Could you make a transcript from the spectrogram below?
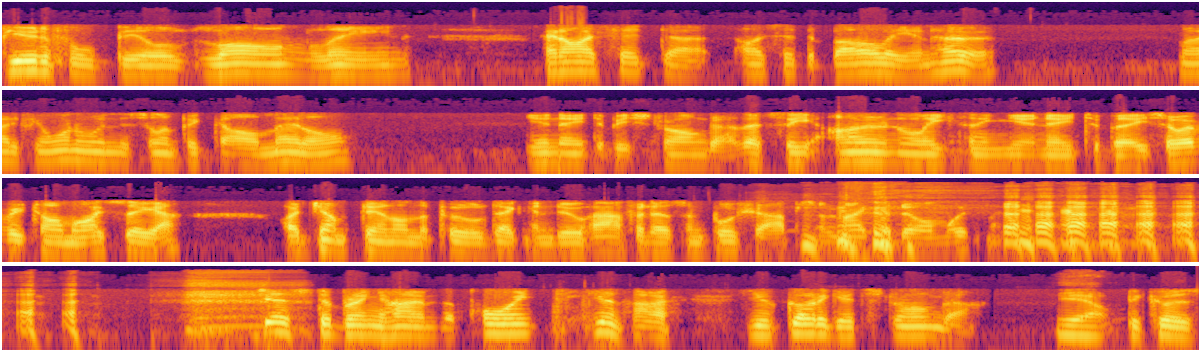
beautiful build, long, lean. And I said, uh, I said to Bowley and her, mate, if you want to win this Olympic gold medal, you need to be stronger. That's the only thing you need to be. So every time I see her, I jumped in on the pool deck and do half a dozen push-ups and make her do them with me. Just to bring home the point, you know, you've got to get stronger Yeah. because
